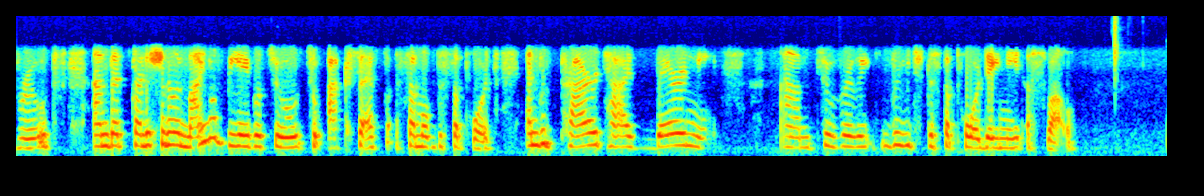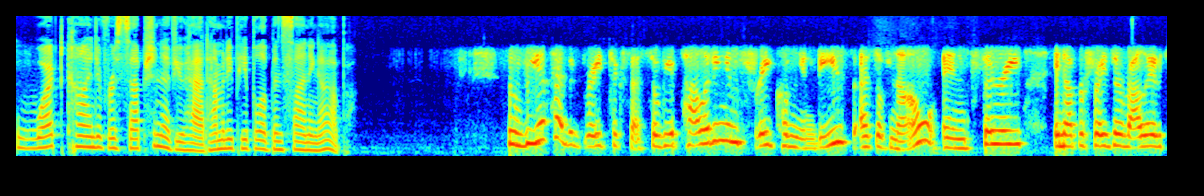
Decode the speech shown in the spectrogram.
groups um, that traditionally might not be able to, to access some of the support and would prioritize their needs um, to really reach the support they need as well. What kind of reception have you had? How many people have been signing up? So we have had a great success. So we are piloting in three communities as of now in Surrey, in Upper Fraser Valley, which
